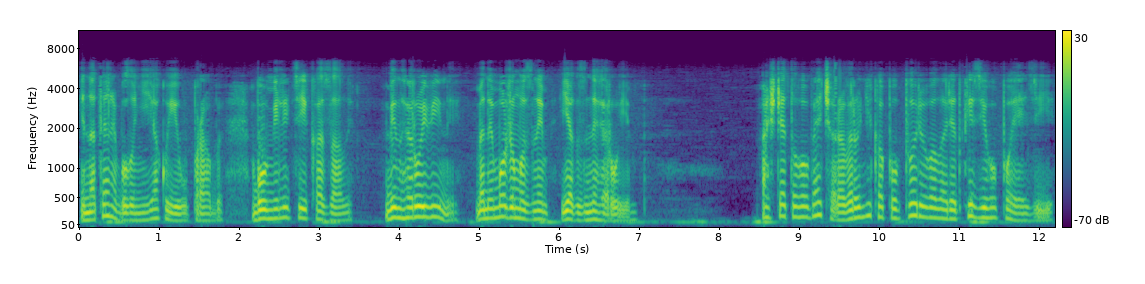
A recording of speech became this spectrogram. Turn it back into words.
і на те не було ніякої управи, бо в міліції казали він герой війни, ми не можемо з ним, як з негероєм. А ще того вечора Вероніка повторювала рядки з його поезії.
